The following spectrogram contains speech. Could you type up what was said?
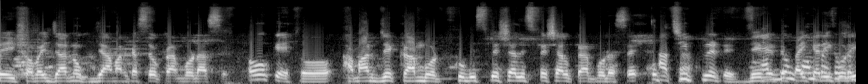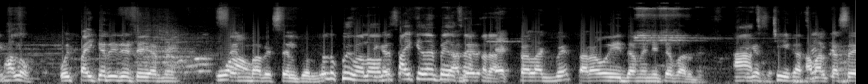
দেই সবাই জানুক যে আমার কাছেও ক্রাম বোর্ড আছে। ওকে তো আমার যে ক্রাম বোর্ড খুব স্পেশাল স্পেশাল ক্রাম বোর্ড আছে। খুব আচ্ছা। চিপ রেটে যে রেটে পাইকারি করি ভালো। ওই পাইকারি রেটেই আমি. সেম ভাবে সেল করব। তো খুবই ভালো। হবে পাইকারি দামে পেয়ে যাচ্ছেন আপনারা। একটা লাগবে তারাও এই দামে নিতে পারবে। আচ্ছা, ঠিক আছে। আমার কাছে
